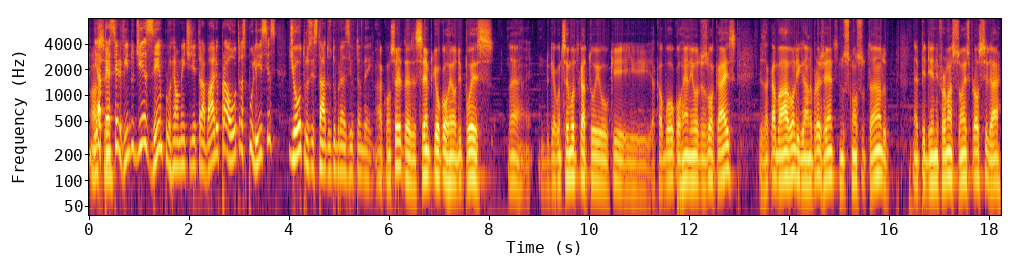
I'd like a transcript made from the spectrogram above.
Ah, e até sim. servindo de exemplo realmente de trabalho para outras polícias de outros estados do Brasil também. Ah, com certeza. Sempre que ocorreu depois né, do que aconteceu em Botucatu e o que e acabou ocorrendo em outros locais, eles acabavam ligando para a gente, nos consultando, né, pedindo informações para auxiliar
